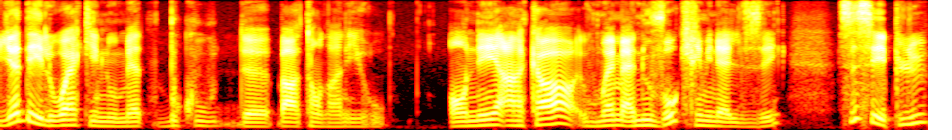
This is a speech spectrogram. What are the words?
Il y a des lois qui nous mettent beaucoup de bâtons dans les roues. On est encore, ou même à nouveau, criminalisé. Si c'est plus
